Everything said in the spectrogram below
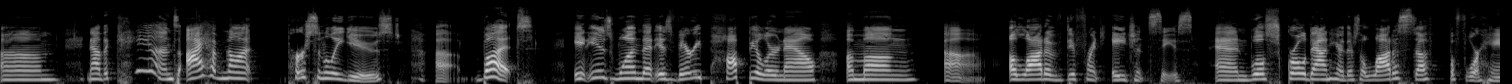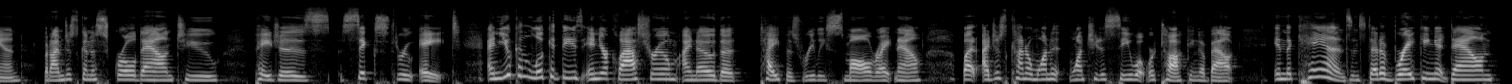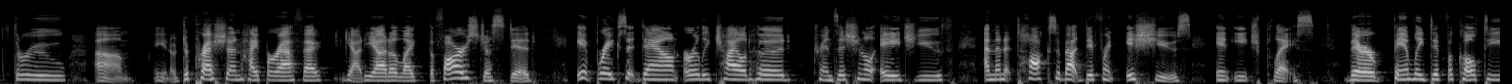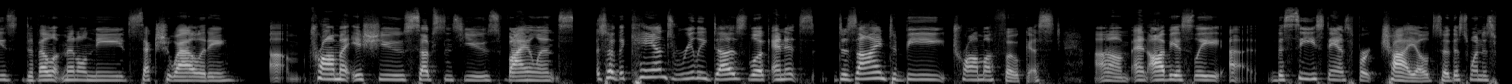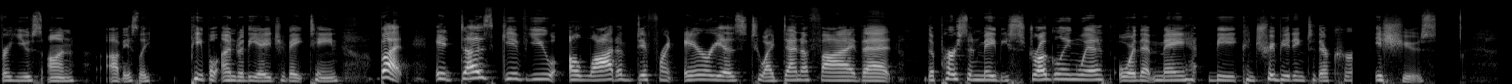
Um, now the CANS I have not personally used, uh, but it is one that is very popular now among uh, a lot of different agencies. And we'll scroll down here. There's a lot of stuff beforehand, but I'm just going to scroll down to pages six through eight. And you can look at these in your classroom. I know the type is really small right now, but I just kind of want to, want you to see what we're talking about. In the CANS, instead of breaking it down through um, you know, depression, hyperaffect, yada, yada, like the FARS just did. It breaks it down early childhood, transitional age youth, and then it talks about different issues in each place their family difficulties, developmental needs, sexuality, um, trauma issues, substance use, violence. So the CANS really does look, and it's designed to be trauma focused. Um, and obviously, uh, the C stands for child. So this one is for use on obviously people under the age of 18. But it does give you a lot of different areas to identify that the person may be struggling with or that may be contributing to their current issues.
